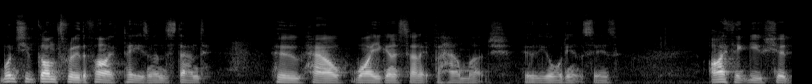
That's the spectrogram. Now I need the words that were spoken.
once you've gone through the five P's and understand who, how, why you're going to sell it for how much, who the audience is, I think you should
